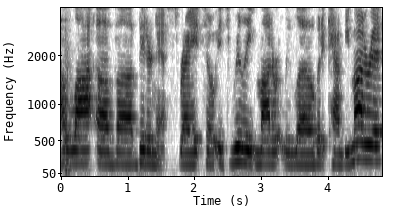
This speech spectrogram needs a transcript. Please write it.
a lot of uh, bitterness, right? So it's really moderately low, but it can be moderate.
